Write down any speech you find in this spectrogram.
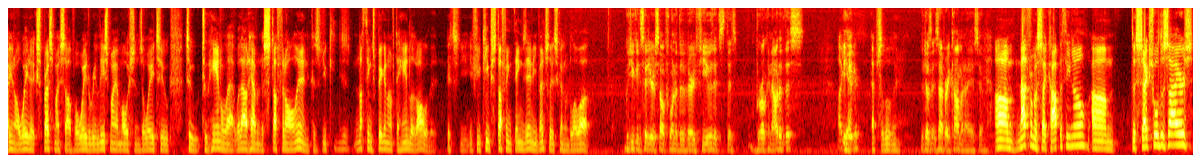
you know, a way to express myself, a way to release my emotions, a way to to to handle that without having to stuff it all in because you nothing's big enough to handle it all of it. It's if you keep stuffing things in, eventually it's going to blow up. Would you consider yourself one of the very few that's that's broken out of this uh, behavior? Yeah, absolutely. It doesn't. It's not very common, I assume. Um, not from a psychopathy, no. Um, the sexual desires,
